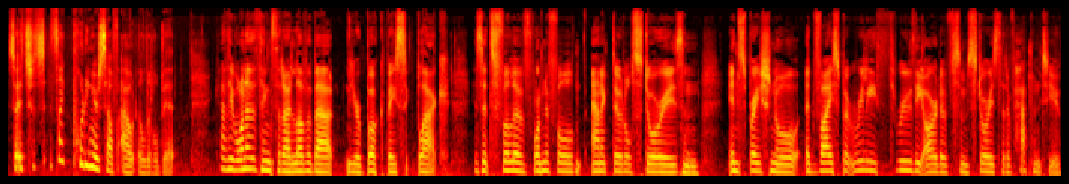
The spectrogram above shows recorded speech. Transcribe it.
So it's just, it's like putting yourself out a little bit. Cathie, one of the things that I love about your book, Basic Black, is it's full of wonderful anecdotal stories and inspirational advice, but really through the art of some stories that have happened to you.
